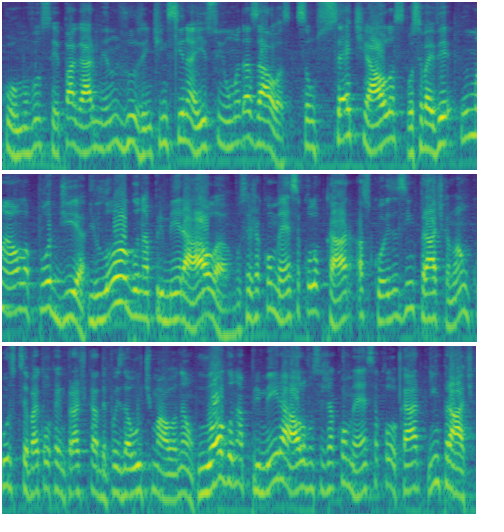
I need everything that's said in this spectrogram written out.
como você pagar menos juros. A gente ensina isso em uma das aulas. São sete aulas, você vai ver uma aula por dia. E logo na primeira aula, você já começa a colocar as coisas em prática. Não é um curso que você vai colocar em prática depois da última aula, não. Logo na primeira aula, você já começa a colocar em prática.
